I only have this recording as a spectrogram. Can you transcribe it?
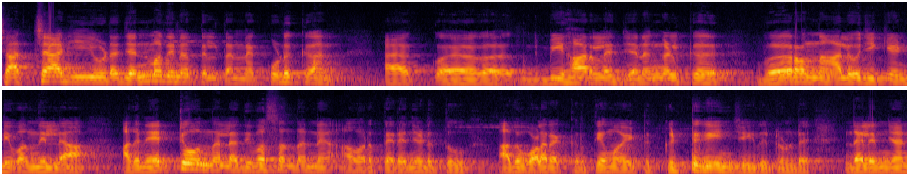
ചാച്ചാജിയുടെ ജന്മദിനത്തിൽ തന്നെ കൊടുക്കാൻ ബീഹാറിലെ ജനങ്ങൾക്ക് വേറൊന്ന് ആലോചിക്കേണ്ടി വന്നില്ല. അതിന് ഏറ്റവും നല്ല ദിവസം തന്നെ അവർ തിരഞ്ഞെടുത്തു. അത് വളരെ കൃത്യമായിട്ട് കിട്ടുകയും ചെയ്തിട്ടുണ്ട്. എന്തായാലും ഞാൻ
